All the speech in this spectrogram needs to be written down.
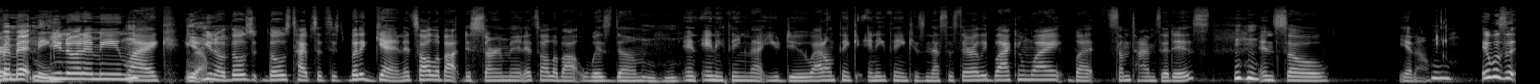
even met me. Mm-hmm. You know what I mean? Like, Yeah. you know those those types of things. But again, it's all about discernment. It's all about wisdom Mm-hmm. in anything that you do. I don't think anything is necessarily black and white, but sometimes it is. Mm-hmm. And so, you know, Mm. It was a,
